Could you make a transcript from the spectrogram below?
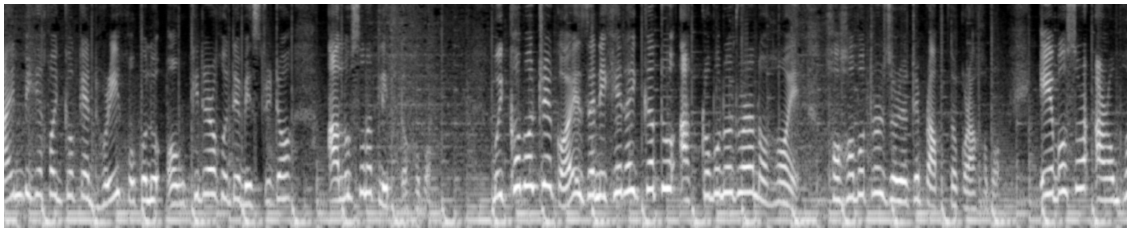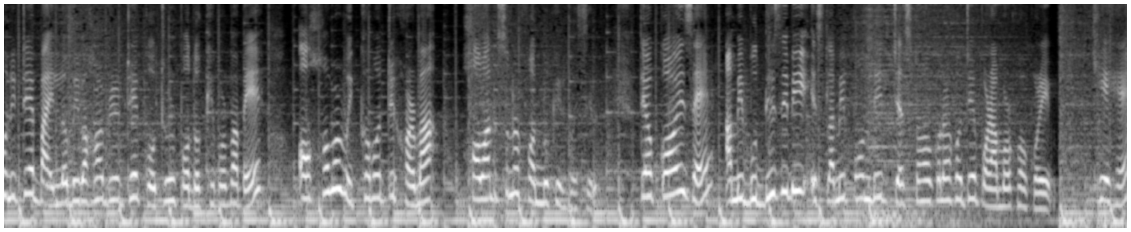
আইন বিশেষজ্ঞকে ধৰি সকলো অংশীদাৰৰ সৈতে বিস্তৃত আলোচনাত লিপ্ত হ'ব। মুখ্যমন্ত্ৰীয়ে কয় যে নিষেধাজ্ঞাটো আক্ৰমণৰ দ্বাৰা নহয় সহমতৰ জৰিয়তে প্ৰাপ্ত কৰা হ'ব। এই বছৰ আৰম্ভণিতে বাল্য বিবাহৰ বিৰুদ্ধে কঠোৰ পদক্ষেপৰ বাবে অসমৰ মুখ্যমন্ত্ৰী শৰ্মা সমালোচনাৰ সন্মুখীন হৈছিল। তেওঁ কয় যে আমি বুদ্ধিজীৱী ইছলামী পণ্ডিত জ্যেষ্ঠসকলৰ সৈতে পৰামৰ্শ কৰিম। সেয়েহে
